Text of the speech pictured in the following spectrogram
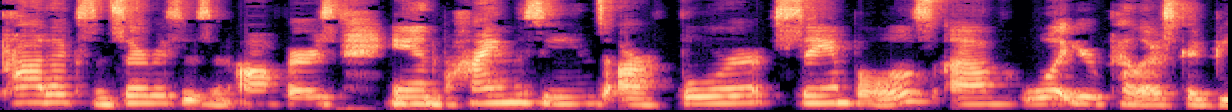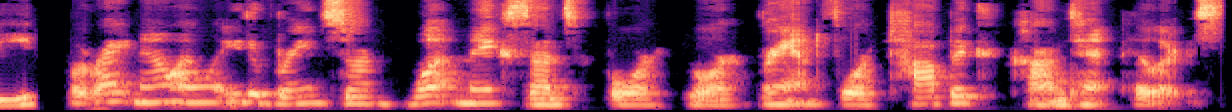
products and services and offers, and behind the scenes are four samples of what your pillars could be. But right now, I want you to brainstorm what makes sense for your brand, for topic content pillars.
